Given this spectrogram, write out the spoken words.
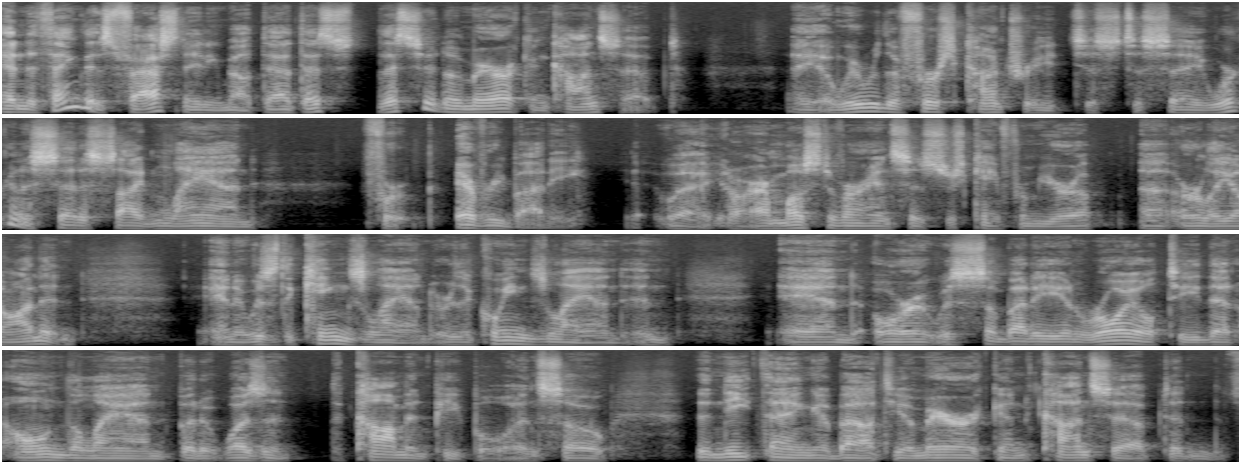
And the thing that's fascinating about that, that's that's an American concept. Uh, we were the first country just to say we're going to set aside land for everybody. Well, you know, our, most of our ancestors came from Europe uh, early on, and and it was the king's land or the queen's land, and and or it was somebody in royalty that owned the land, but it wasn't the common people. And so, the neat thing about the American concept and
